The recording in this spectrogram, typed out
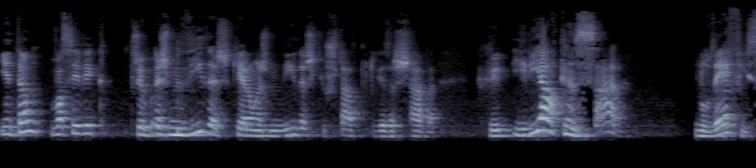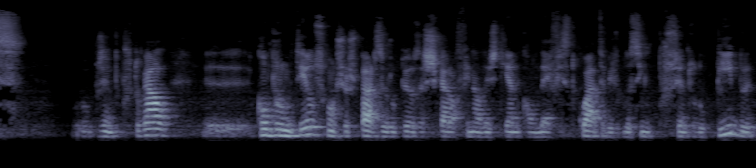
E então você vê que, por exemplo, as medidas que eram as medidas que o Estado português achava que iria alcançar no déficit, por exemplo, Portugal uh, comprometeu-se com os seus pares europeus a chegar ao final deste ano com um déficit de 4,5% do PIB.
